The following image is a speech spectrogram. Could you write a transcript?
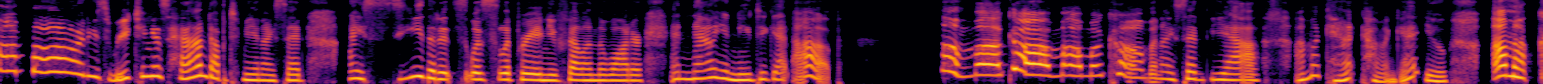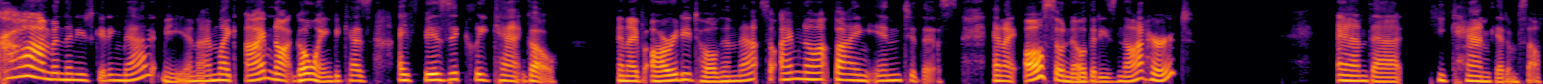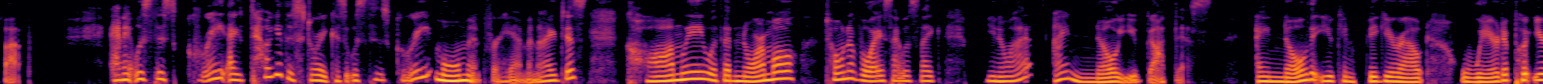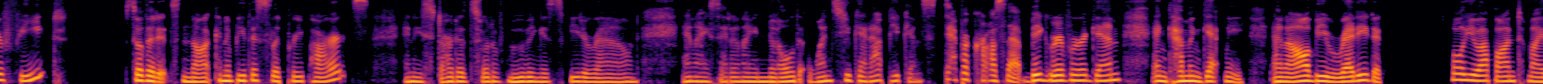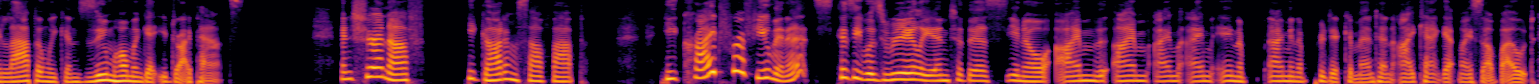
Oh, Amma, and he's reaching his hand up to me. And I said, I see that it was slippery and you fell in the water, and now you need to get up. Amma, come, Amma, come. And I said, Yeah, Amma can't come and get you. Amma, come. And then he's getting mad at me. And I'm like, I'm not going because I physically can't go. And I've already told him that. So I'm not buying into this. And I also know that he's not hurt and that he can get himself up. And it was this great, I tell you this story because it was this great moment for him. And I just calmly, with a normal tone of voice, I was like, you know what? I know you've got this. I know that you can figure out where to put your feet so that it's not going to be the slippery parts. And he started sort of moving his feet around. And I said, and I know that once you get up, you can step across that big river again and come and get me. And I'll be ready to pull you up onto my lap and we can zoom home and get you dry pants. And sure enough, he got himself up. He cried for a few minutes because he was really into this, you know, I'm I'm I'm I'm in a I'm in a predicament and I can't get myself out.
